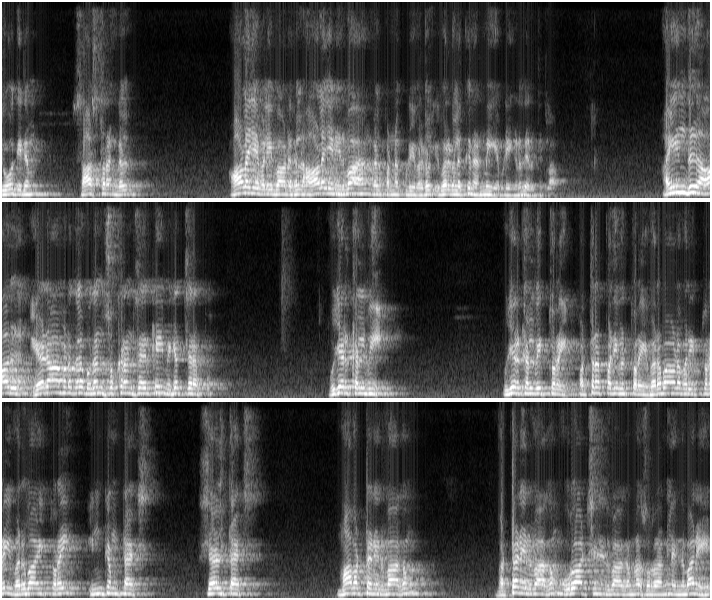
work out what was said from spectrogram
ஜோதிடம் சாஸ்திரங்கள் ஆலய வழிபாடுகள் ஆலய நிர்வாகங்கள் பண்ணக்கூடியவர்கள் இவர்களுக்கு நன்மை அப்படிங்கிறத எடுத்துக்கலாம். ஐந்து ஆறு ஏழாம் இடத்துல புதன் சுக்கிரன் சேர்க்கை மிகச்சிறப்பு. உயர்கல்வி உயர்கல்வித்துறை பத்திரப்பதிவுத்துறை வருமான வரித்துறை வருவாய்த்துறை இன்கம் டேக்ஸ் சேல் டேக்ஸ் மாவட்ட நிர்வாகம் வட்ட நிர்வாகம் ஊராட்சி நிர்வாகம்லாம் சொல்கிறாங்களே இந்த மாதிரி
